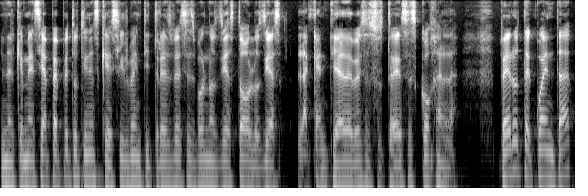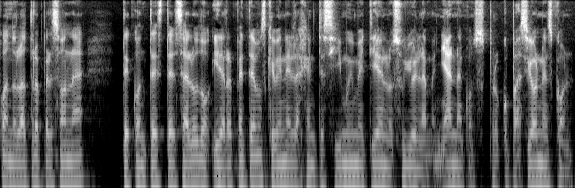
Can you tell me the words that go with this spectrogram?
en el que me decía, Pepe, tú tienes que decir 23 veces buenos días todos los días. La cantidad de veces ustedes escójanla. Pero te cuenta cuando la otra persona te contesta el saludo y de repente vemos que viene la gente así muy metida en lo suyo en la mañana, con sus preocupaciones, con,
